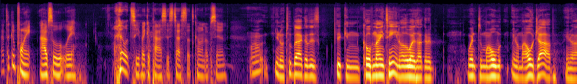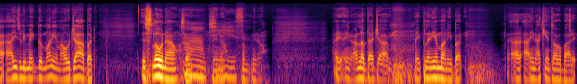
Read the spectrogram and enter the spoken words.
That's a good point. Absolutely. Let's see if I could pass this test that's coming up soon. Well, you know, too bad because it's freaking COVID nineteen. Otherwise, I could have went to my old, you know, my old job. You know, I, I usually make good money in my old job, but it's slow now. So, oh, you know, um, you know, I, you know, I love that job, make plenty of money, but I, I, you know, I can't talk about it.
